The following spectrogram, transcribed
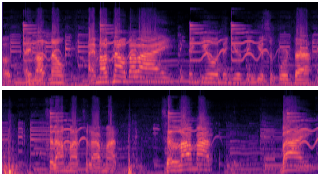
Out. I'm out now. I'm out now. Bye-bye. Thank you, thank you, thank you, suporta. Salamat, salamat. Salamat. Bye.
